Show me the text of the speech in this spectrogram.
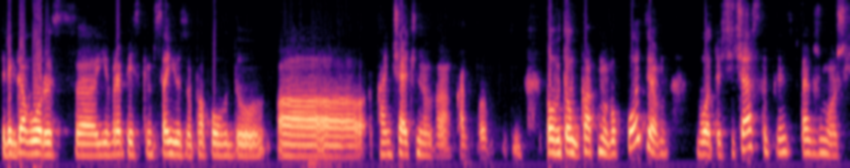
переговоры с э, Европейским Союзом по поводу э, окончательного, как бы, по поводу того, как мы выходим, вот, и сейчас ты, в принципе, также можешь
